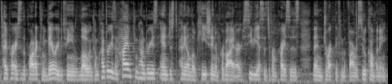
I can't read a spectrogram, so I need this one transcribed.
type price of the product can vary between low income countries and high income countries, and just depending on location and provider, CVS has different prices than directly from the pharmaceutical company.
